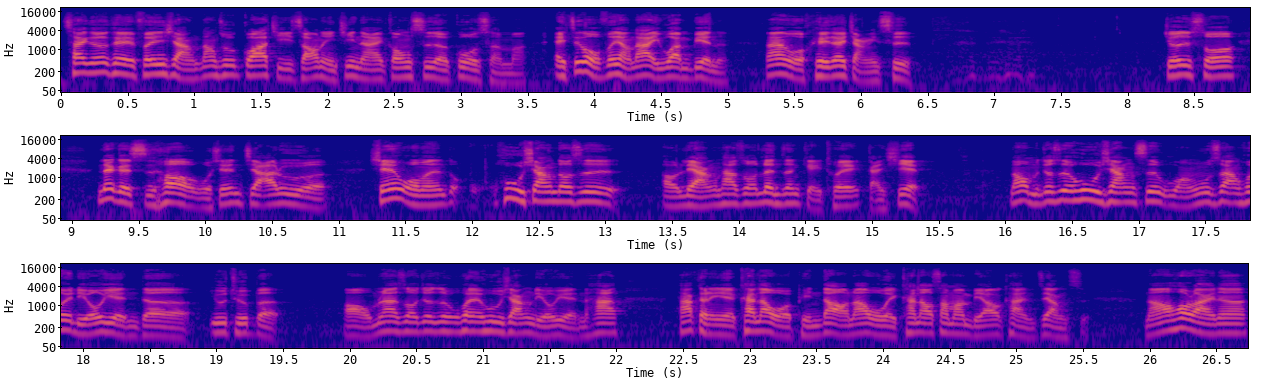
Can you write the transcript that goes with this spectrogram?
蔡哥可以分享当初瓜吉找你进来公司的过程吗？哎、这个我分享大概一万遍了，当然我可以再讲一次。就是说那个时候我先加入了，先我们互相都是哦梁，他说认真给推，感谢。然后我们就是互相是网络上会留言的 YouTuber，哦，我们那时候就是会互相留言，他他可能也看到我频道，然后我也看到上班不要看这样子。然后后来呢，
